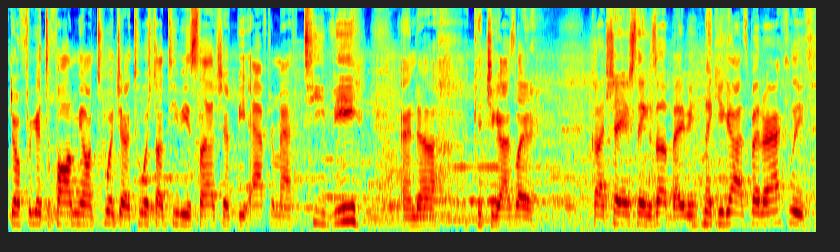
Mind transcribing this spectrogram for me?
Don't forget to follow me on Twitch at twitch.tv slash FB Aftermath TV. And uh, catch you guys later. Gotta change things up, baby. Make you guys better athletes.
